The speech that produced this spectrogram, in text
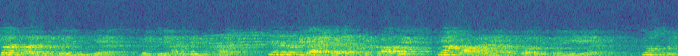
ثروة الجنية في الجهاد بالناس يذهب إلى إحدى تحقيقاته يخضع عليها خطوة بالتنمية تخرج.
